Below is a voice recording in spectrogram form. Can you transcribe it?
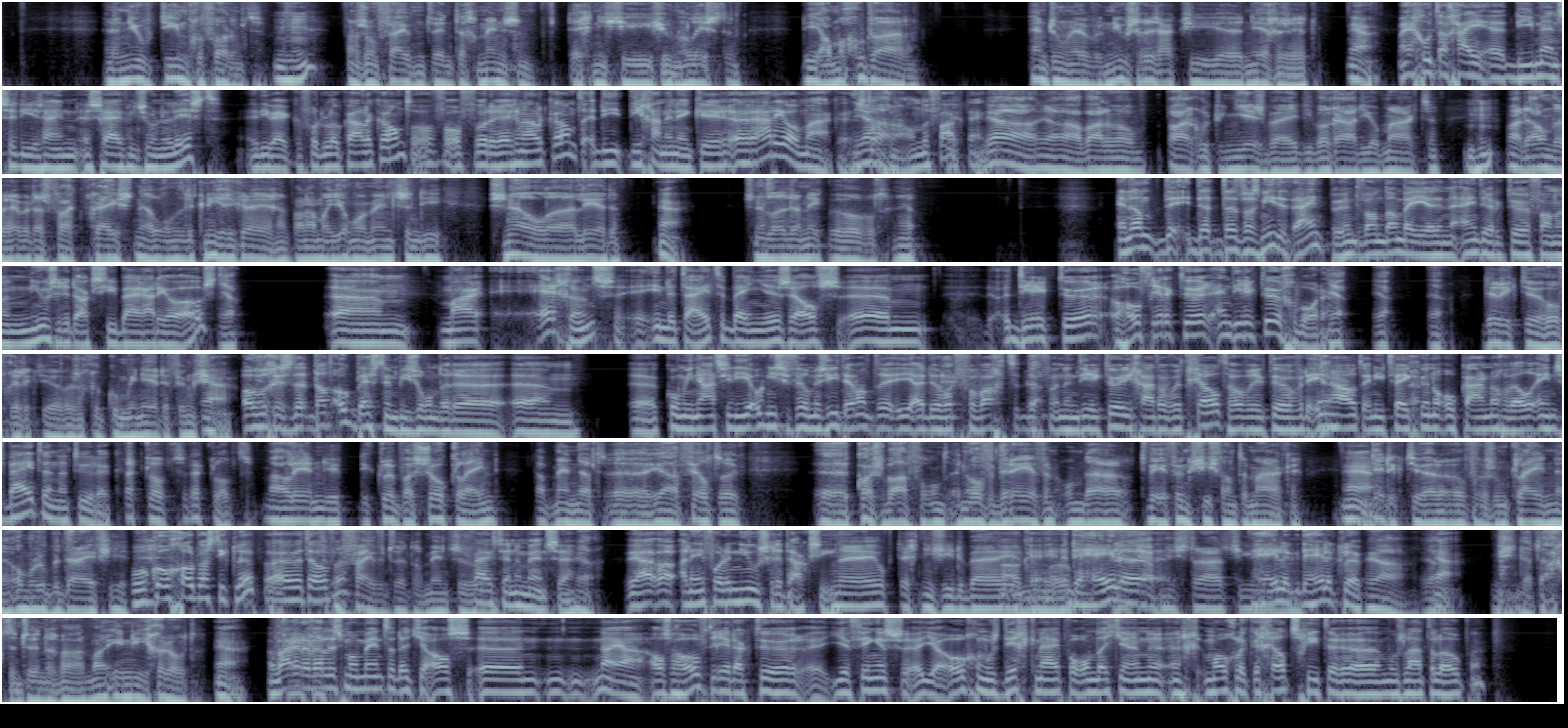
En een nieuw team gevormd. Mhm. Van zo'n 25 mensen. Technici, journalisten. Die allemaal goed waren. En toen hebben we een nieuwsredactie eh, neergezet. Ja, maar goed, dan ga je eh, die mensen die zijn eh, schrijvend journalist, die werken voor de lokale krant of, of voor de regionale krant, die, die gaan in één keer eh, radio maken. Dat is Ja. toch een ander vak, denk ik. Ja, ja, er waren wel een paar routiniers bij die wel radio maakten. Mhm. Maar de anderen hebben dat vak vrij snel onder de knie gekregen. Het waren allemaal jonge mensen die snel eh, leerden. Ja. Sneller dan ik bijvoorbeeld. Ja. En dan, de- dat, dat was niet het eindpunt, want dan ben je een eindredacteur van een nieuwsredactie bij Radio Oost. Ja. Ehm, maar ergens in de tijd ben je zelfs ehm, directeur, hoofdredacteur en directeur geworden. Ja, ja, ja. Directeur, hoofdredacteur was een gecombineerde functie. Ja, overigens, dat, dat ook best een bijzondere ehm, eh, combinatie die je ook niet zoveel meer ziet. Hè? Want eh, ja, er wordt verwacht dat van een directeur die gaat over het geld, hoofdredacteur over de inhoud. En die twee kunnen elkaar nog wel eens bijten natuurlijk. Dat klopt, dat klopt. Maar alleen die, die club was zo klein dat men dat eh, ja, veel te eh, kostbaar vond en overdreven om daar twee functies van te maken. Ja, ja. Directeur over zo'n klein eh, omroepbedrijfje. Hoe, hoe groot was die club? Hebben we het over? 25 mensen. zo. 25 mensen. Ja. Ja, alleen voor de nieuwsredactie. Nee, ook technici erbij. Oh, oké. De hele- administratie. De hele, de hele club. Ja, ja. Misschien dat er 28 waren, maar in die grote. Ja. Maar waren er wel eens momenten dat je als, eh, nou ja, als hoofdredacteur eh, je vingers, eh, je ogen moest dichtknijpen omdat je een, een mogelijke geldschieter eh, moest laten lopen?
